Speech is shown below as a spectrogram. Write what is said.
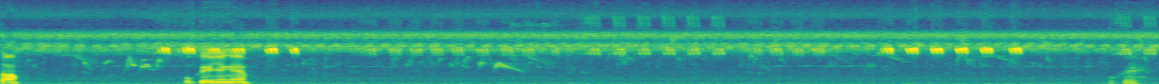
Xong. Ok nha anh em. Ok.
